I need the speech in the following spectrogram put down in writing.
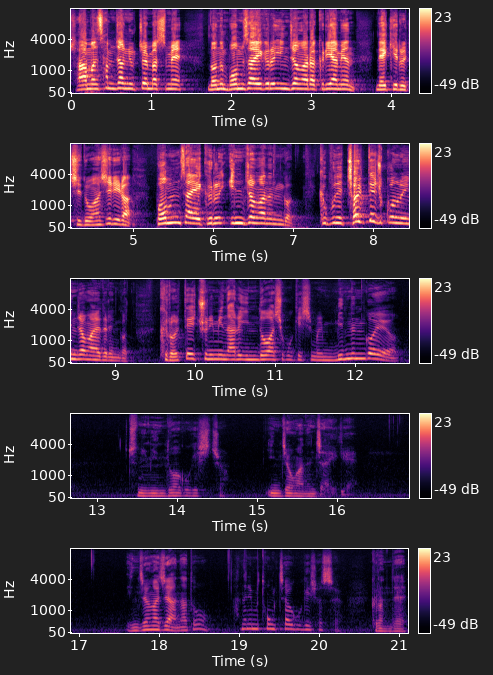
잠언 3장 6절 말씀에 너는 범사의 글을 인정하라 그리하면 내 길을 지도하시리라. 범사의 글을 인정하는 것, 그분의 절대 주권을 인정하여 드린 것. 그럴 때 주님이 나를 인도하시고 계심을 믿는 거예요. 주님이 인도하고 계시죠. 인정하는 자에게. 인정하지 않아도 하나님은 통치하고 계셨어요. 그런데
